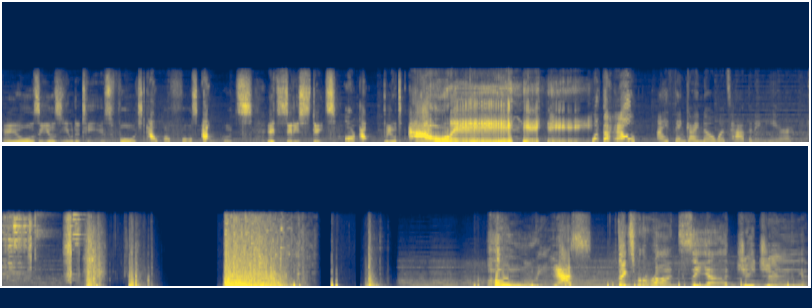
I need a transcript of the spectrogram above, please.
Eorzea's unity is forged out of false outhoods. Its city-states are outbuilt out. what the hell? I think I know what's happening here. Thanks for the run! See ya! GG!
